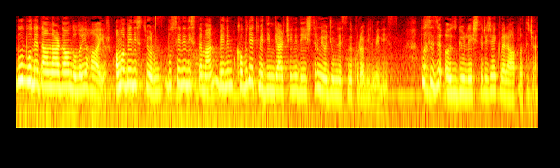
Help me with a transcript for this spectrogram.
Bu bu nedenlerden dolayı hayır. Ama ben istiyorum. Bu senin istemen benim kabul etmediğim gerçeğini değiştirmiyor cümlesini kurabilmeliyiz. Bu sizi özgürleştirecek ve rahatlatacak.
